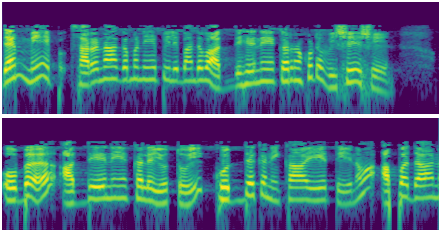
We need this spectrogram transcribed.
දැන් මේ සරණාගමනය පිළිබඳව අධ්‍යයනය කරනකොට විශේෂයෙන් ඔබ අධ්‍යයනය කළ යුතුයි කුද්දක නිකායේ තියෙනවා අපදාන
